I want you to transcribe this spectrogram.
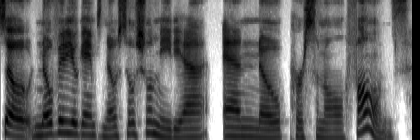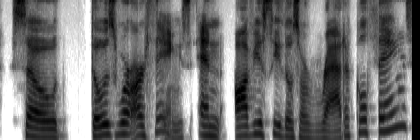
So no video games, no social media, and no personal phones. So those were our things. And obviously, those are radical things,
